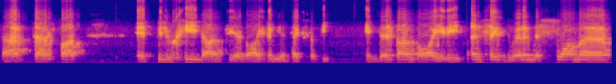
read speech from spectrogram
te hervat, het biologie dan vir daai geleentheid gebied. En dis dan waar hierdie insekdodende swamme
